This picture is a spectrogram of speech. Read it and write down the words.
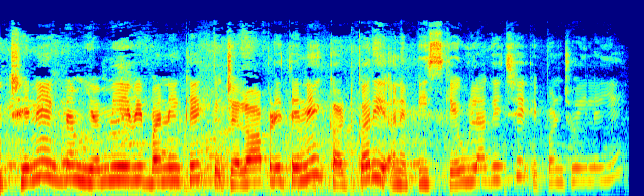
તો છે એકદમ યમી એવી બને કેક. તો ચલો આપણે તેને કટ કરી અને પીસ કેવું લાગે છે એ પણ જોઈ લઈએ.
